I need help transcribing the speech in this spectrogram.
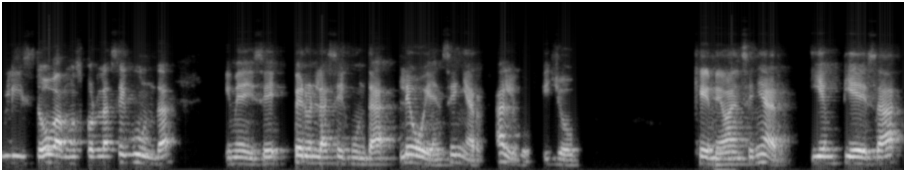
listo, vamos por la segunda. Y me dice, pero en la segunda le voy a enseñar algo. Y yo, ¿qué me va a enseñar? Y empieza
